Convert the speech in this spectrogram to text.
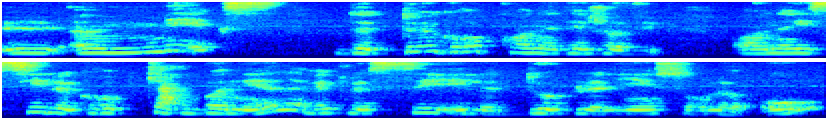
un mix de deux groupes qu'on a déjà vus. On a ici le groupe carbonyl avec le C et le double lien sur le O.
